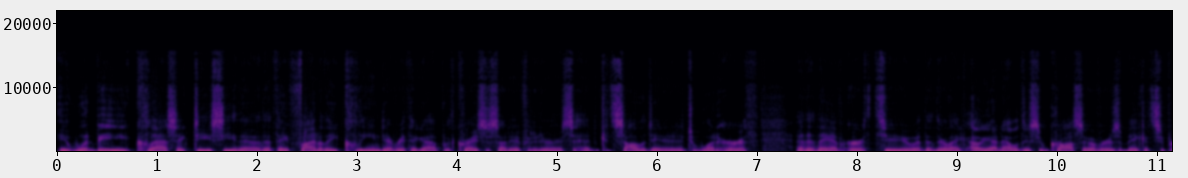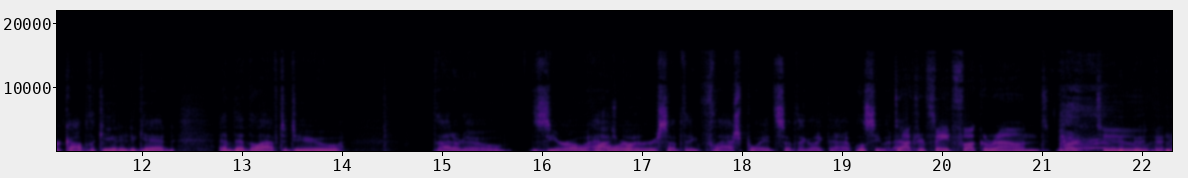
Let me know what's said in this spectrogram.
It would be classic DC, though, that they finally cleaned everything up with Crisis on Infinite Earths and consolidated it to one Earth. And then they have Earth 2. And then they're like, oh, yeah, now we'll do some crossovers and make it super complicated again. And then they'll have to do, I don't know, Zero Hour or something, Flashpoint, something like that. We'll see what happens. Doctor. Fate fuck around part two.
